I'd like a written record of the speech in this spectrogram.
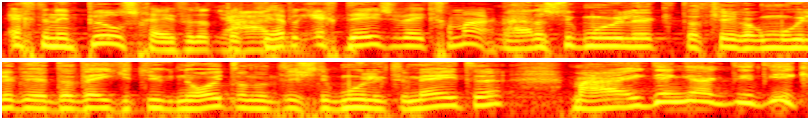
echt een impuls geven. Dat, Ja, dat heb ik echt deze week gemaakt. Nou, dat is natuurlijk moeilijk. Dat vind ik ook moeilijk. Dat weet je natuurlijk nooit, want het is natuurlijk moeilijk te meten. Maar ik denk, ja, ik, ik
